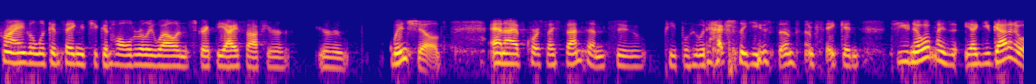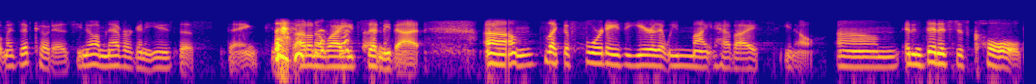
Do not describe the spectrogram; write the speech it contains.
triangle looking thing that you can hold really well and scrape the ice off your your windshield. And I of course I sent them to people who would actually use them. I'm thinking, do you know what my you got to know what my zip code is. You know I'm never going to use this thing. I don't know why you'd send me that um like the four days a year that we might have ice you know um and then it's just cold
